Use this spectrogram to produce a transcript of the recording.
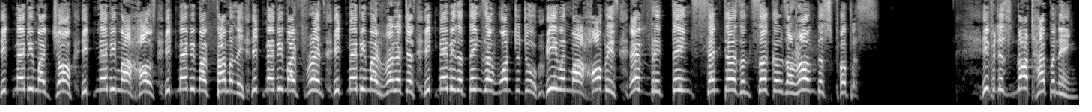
It may be my job. It may be my house. It may be my family. It may be my friends. It may be my relatives. It may be the things I want to do. Even my hobbies. Everything centers and circles around this purpose. If it is not happening,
